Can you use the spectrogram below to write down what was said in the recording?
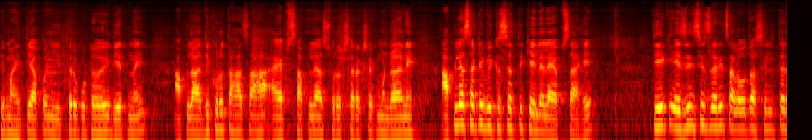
ही माहिती आपण इतर कुठंही देत नाही. आपला अधिकृत असा हा ॲप्स आपल्या सुरक्षा रक्षक मंडळाने आपल्यासाठी विकसित केलेला ॲप्स आहे. ती एक एजन्सी जरी चालवत असेल तर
